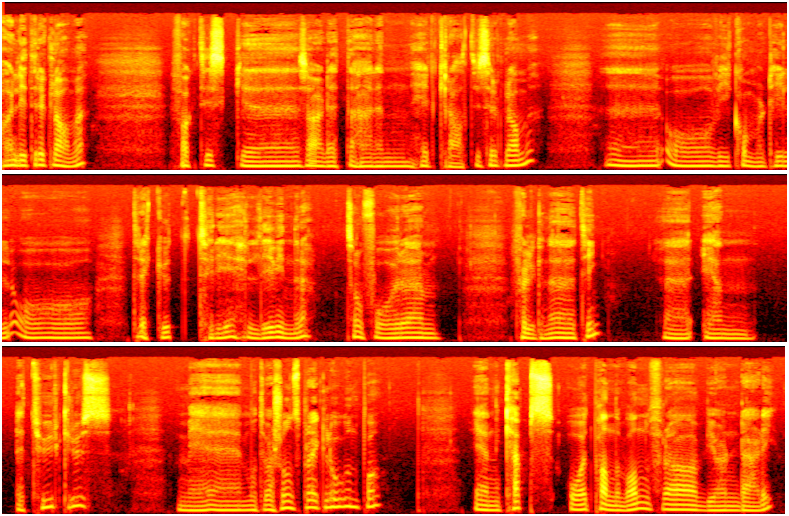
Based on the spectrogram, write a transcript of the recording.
Ja, litt reklame. Faktisk eh, så er dette her en helt gratis reklame. Eh, og vi kommer til å trekke ut tre heldige vinnere som får eh, følgende ting. En, et turcruise med motivasjonspreik-logoen på. En caps og et pannebånd fra Bjørn Dæhlie.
